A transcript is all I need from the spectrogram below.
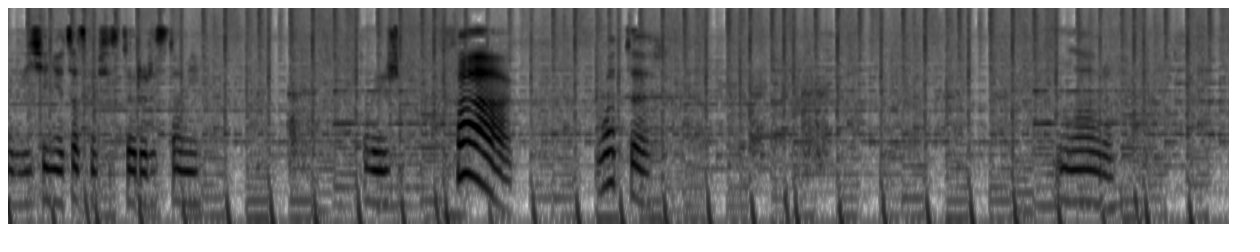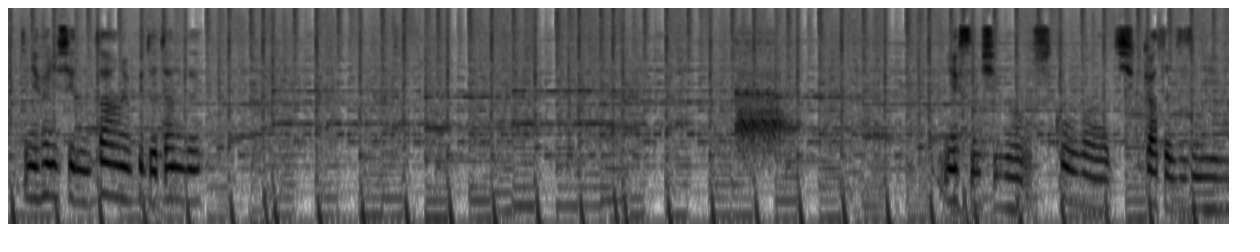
Jak widzicie, nie cackam się z terrorystami. Ale. Fuck! What the... No dobra. To niech oni sobie tam, ja pójdę tędy. Nie chcę mi się go skuwać, gadać z nim.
